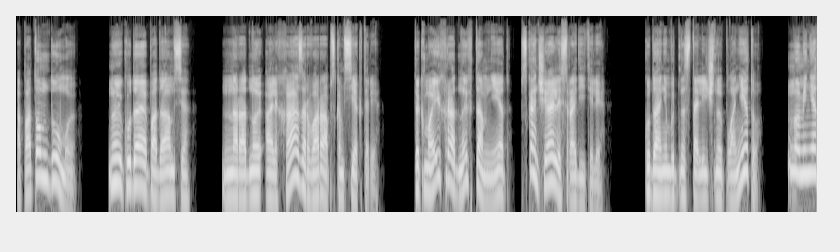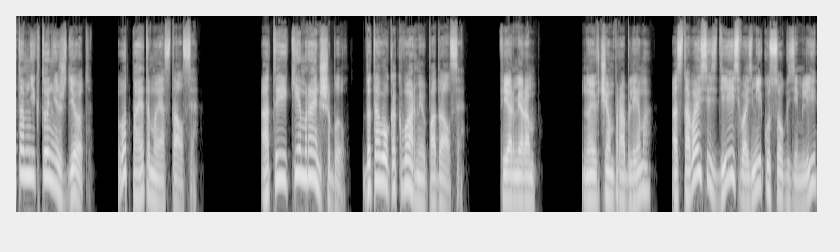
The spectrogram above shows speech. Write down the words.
а потом думаю, ну и куда я подамся? На родной Аль-Хазар в арабском секторе? Так моих родных там нет, скончались родители. Куда-нибудь на столичную планету? Но меня там никто не ждет. Вот поэтому и остался. А ты кем раньше был, до того, как в армию подался? Фермером. Ну и в чем проблема? Оставайся здесь, возьми кусок земли,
